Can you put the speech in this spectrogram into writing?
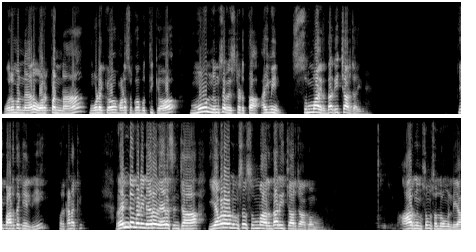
ஒரு மணி நேரம் ஒர்க் பண்ணா மூளைக்கோ மனசுக்கோ புத்திக்கோ மூணு நிமிஷம் ரெஸ்ட் எடுத்தா ஐ மீன் சும்மா இருந்தா ரீசார்ஜ் ஆயிரும். இப்ப அடுத்த கேள்வி. ஒரு கணக்கு. ரெண்டு மணி நேரம் வேலை செஞ்சா எவ்வளவு நிமிஷம் சும்மா இருந்தா ரீசார்ஜ் ஆகும்? ஆறு நிமிஷம் சொல்லுவோம் இல்லையா?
